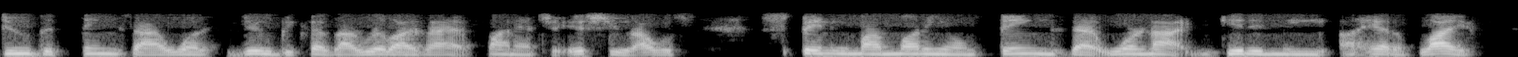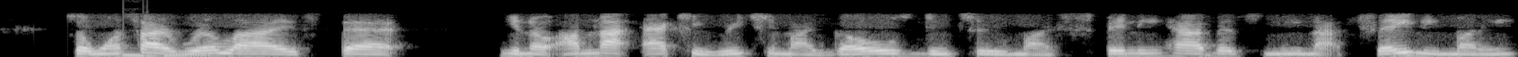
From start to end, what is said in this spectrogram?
do the things I wanted to do because I realized I had financial issues. I was spending my money on things that were not getting me ahead of life. So once I Mhm. realized that, you know, I'm not actually reaching my goals due to my spending habits, me not saving money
